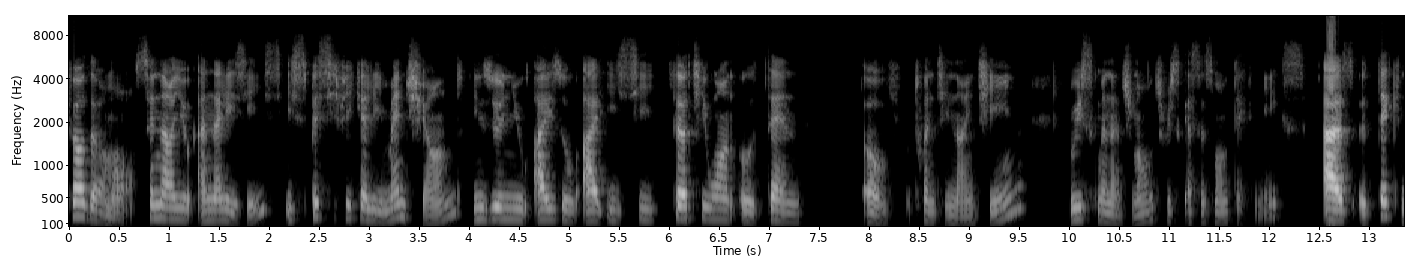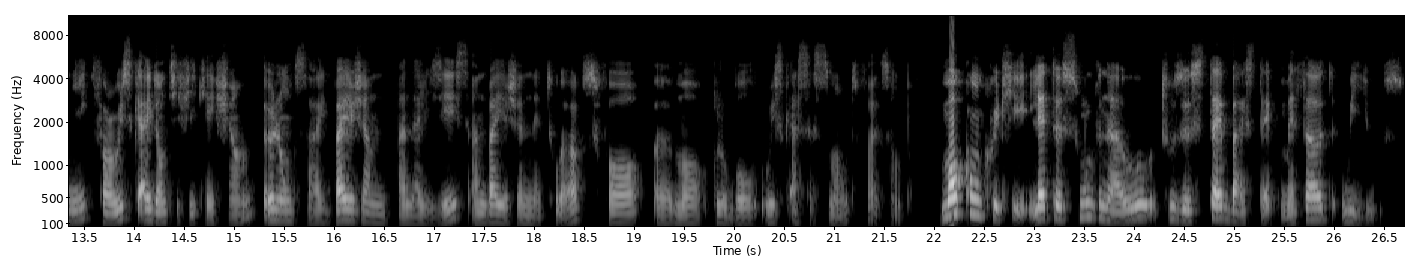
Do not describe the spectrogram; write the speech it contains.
Furthermore, scenario analysis is specifically mentioned in the new ISO IEC 31010 of 2019, risk management, risk assessment techniques, as a technique for risk identification alongside Bayesian analysis and Bayesian networks for a more global risk assessment, for example. More concretely, let us move now to the step-by-step method we use.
